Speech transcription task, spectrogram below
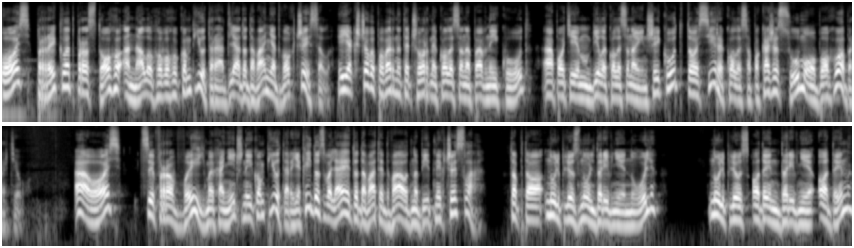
Ось приклад простого аналогового комп'ютера для додавання двох чисел. І якщо ви повернете чорне колесо на певний кут, а потім біле колесо на інший кут, то сіре колесо покаже суму обох обертів. А ось цифровий механічний комп'ютер, який дозволяє додавати два однобітних числа. Тобто 0 плюс 0 дорівнює 0, 0 плюс 1 дорівнює 1,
